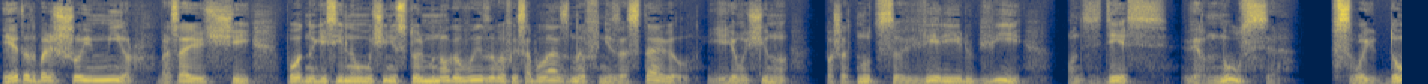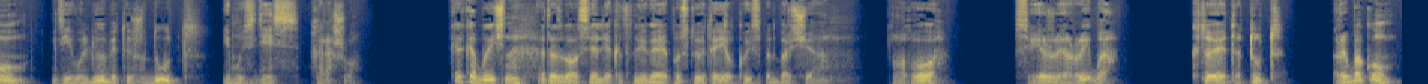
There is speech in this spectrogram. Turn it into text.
И этот большой мир, бросающий под ноги сильному мужчине столь много вызовов и соблазнов, не заставил ее мужчину пошатнуться в вере и любви. Он здесь, вернулся, в свой дом, где его любят и ждут, ему здесь хорошо. «Как обычно», — отозвался Олег, отодвигая пустую тарелку из-под борща. «Ого! Свежая рыба! Кто это тут рыбаком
